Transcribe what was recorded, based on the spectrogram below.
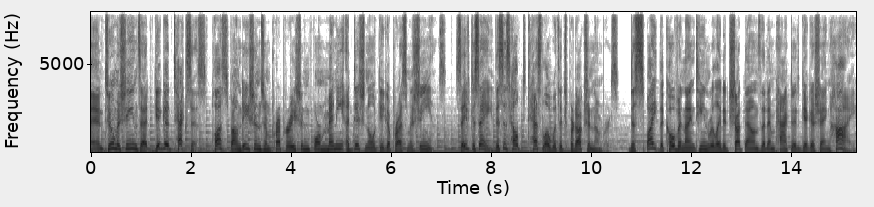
and two machines at Giga Texas, plus foundations in preparation for many additional GigaPress machines. Safe to say, this has helped Tesla with its production numbers. Despite the COVID 19 related shutdowns that impacted Giga Shanghai,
